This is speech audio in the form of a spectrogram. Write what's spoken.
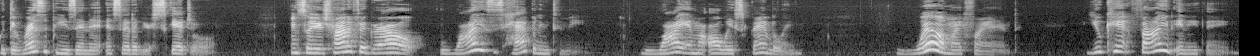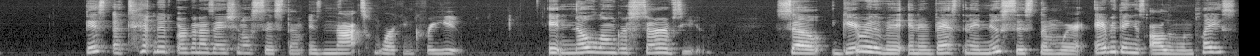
with the recipes in it instead of your schedule. And so you're trying to figure out why is this happening to me? Why am I always scrambling? Well, my friend, you can't find anything. This attempted organizational system is not working for you. It no longer serves you. So get rid of it and invest in a new system where everything is all in one place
